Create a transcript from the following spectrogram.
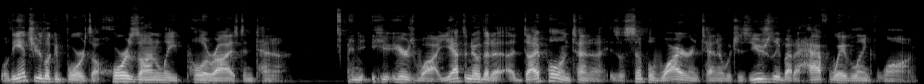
Well, the answer you're looking for is a horizontally polarized antenna. And here's why. You have to know that a, dipole antenna is a simple wire antenna which is usually about a half wavelength long.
